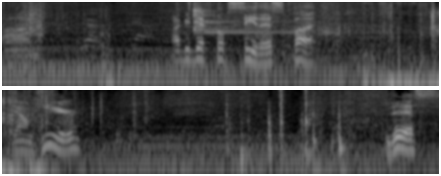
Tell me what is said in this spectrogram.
Um, might be difficult to see this, but down here, this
